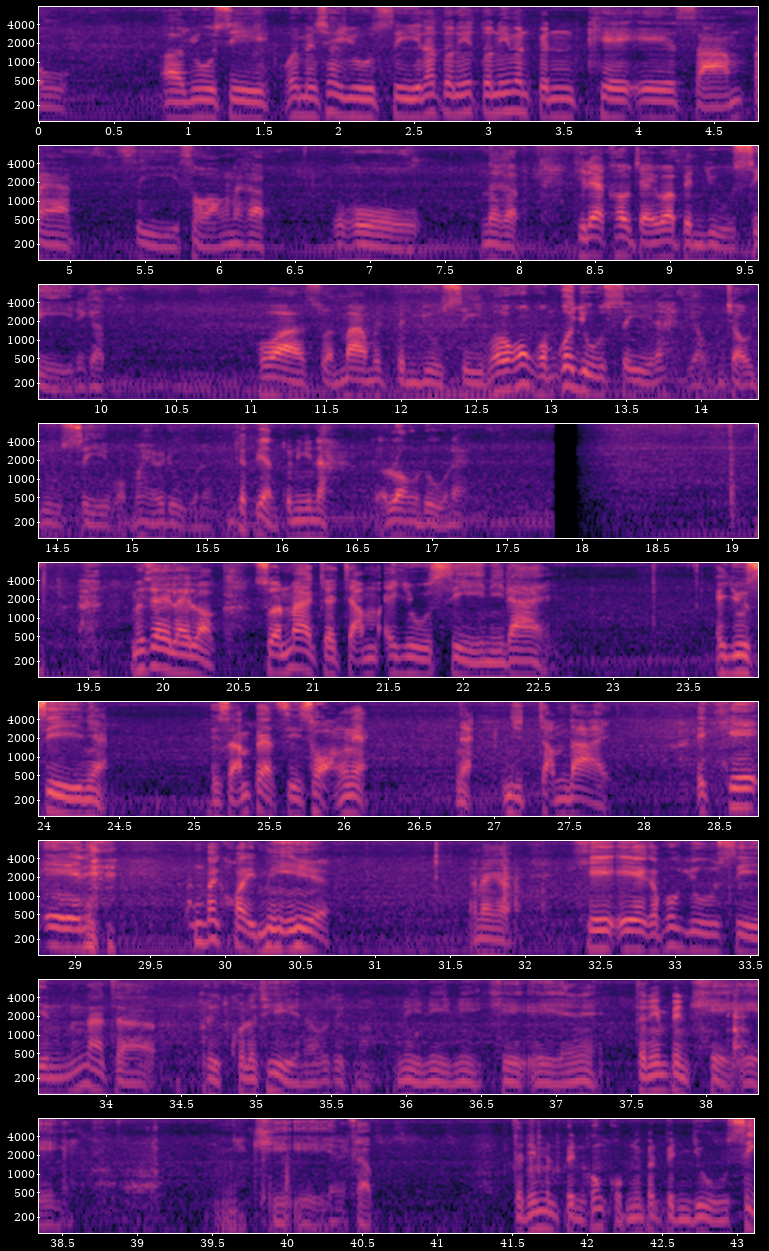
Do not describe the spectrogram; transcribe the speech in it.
เอ่อ UC โอ้ยไม่ใช่ UC นะตัวนี้ตัวนี้มันเป็น KA 3 8 4 2นะครับ โอ้โหนะครับ ที่แรกเข้าใจว่าเป็น UC นะครับ เพราะว่าส่วนมากมันเป็น UC เพราะว่าของผมก็ UC นะ เดี๋ยวผมจะเอา UC ผมไม่ให้ดูนะผมจะเปลี่ยนตัวนี้นะ เดี๋ยวลองดูนะ ไม่ใช่อะไรหรอก ส่วนมากจะจำไอ UC นี้ได้ไอ UC เนี่ยไอสามแปดสี่สองเนี่ย เนี่ยจำได้ไอ KA เนี่ยมันไม่ค่อยมีอะนะครับ KA กับพวก UC มันน่าจะผลิตคนละที่นะรู้สึกเนาะนี่นี่นี่ KA เนี่ยตัวนี้เป็น KA ไงนี่ KA นะครับแต่นี่มันเป็นของผมนี่มันเป็น UC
